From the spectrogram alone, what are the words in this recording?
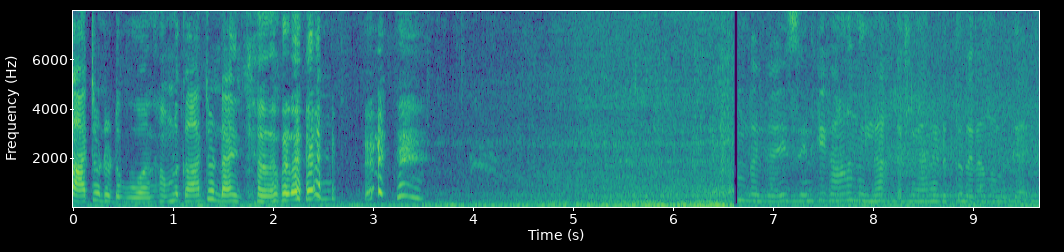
കാറ്റോട്ടിട്ട് പോവാന്ന്. നമ്മൾ കാറ്റുണ്ടായിരിക്കാം ഇവിടെ ഗൈസ് എനിക്ക് കാണുന്നില്ല പക്ഷെ ഞാൻ എടുത്തു തരാന്നുള്ളു ഗൈസ്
